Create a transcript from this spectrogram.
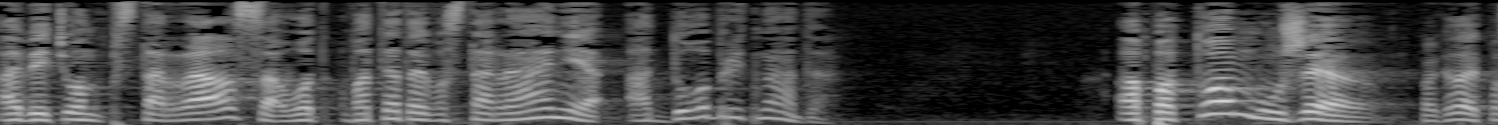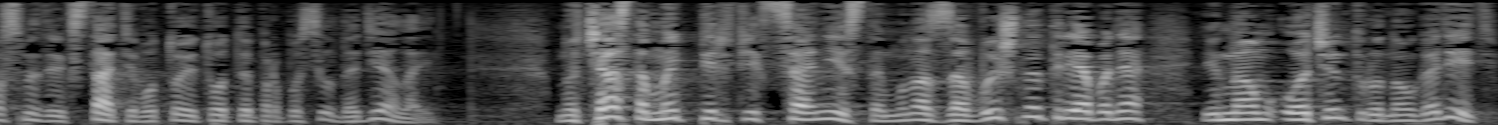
А ведь он старался, вот, вот это его старание одобрить надо. А потом уже показать, посмотри, кстати, вот то и то ты пропустил, да делай. Но часто мы перфекционисты, у нас завышенные требования, и нам очень трудно угодить.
